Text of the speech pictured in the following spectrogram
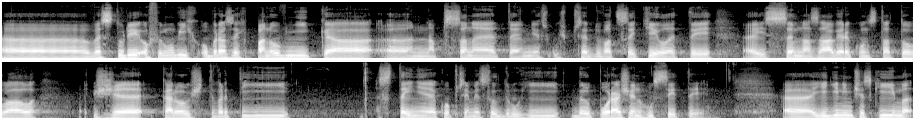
Eh, ve studii o filmových obrazech panovníka, eh, napsané téměř už před 20 lety, eh, jsem na závěr konstatoval, že Karol IV. stejně jako Přemysl II. byl poražen husity. Jediným českým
